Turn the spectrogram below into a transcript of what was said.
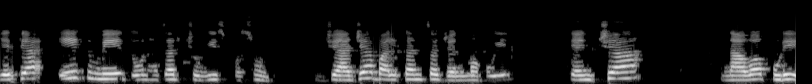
येत्या एक मे दोन हजार चोवीसपासून ज्या ज्या बालकांचा जन्म होईल त्यांच्या नावापुढे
